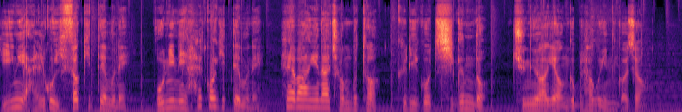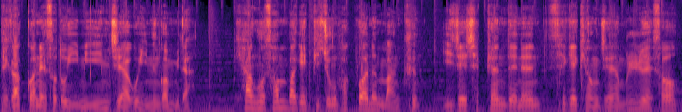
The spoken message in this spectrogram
이미 알고 있었기 때문에 본인이 할 거기 때문에 해방이나 전부터 그리고 지금도 중요하게 언급을 하고 있는 거죠. 백악관에서도 이미 인지하고 있는 겁니다. 향후 선박의 비중을 확보하는 만큼 이제 재편되는 세계 경제와 물류에서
